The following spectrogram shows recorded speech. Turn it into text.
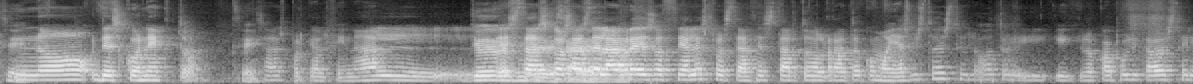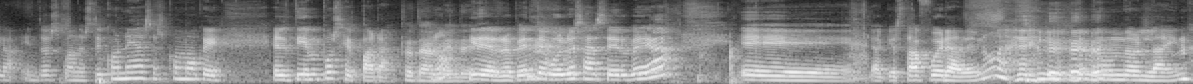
Sí. no desconecto. Sí. ¿Sabes? Porque al final estas cosas de las redes sociales pues te hace estar todo el rato como, ya has visto esto y lo otro y, y lo que ha publicado este y la... Entonces cuando estoy con ellas es como que el tiempo se para, ¿no? Totalmente. Y de repente vuelves a ser Bea, eh, la que está fuera de, ¿no? del mundo online.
